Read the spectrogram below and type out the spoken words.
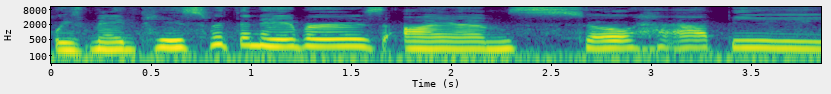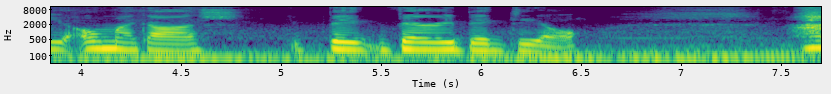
We've made peace with the neighbors. I am so happy. Oh my gosh. Big, very big deal.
